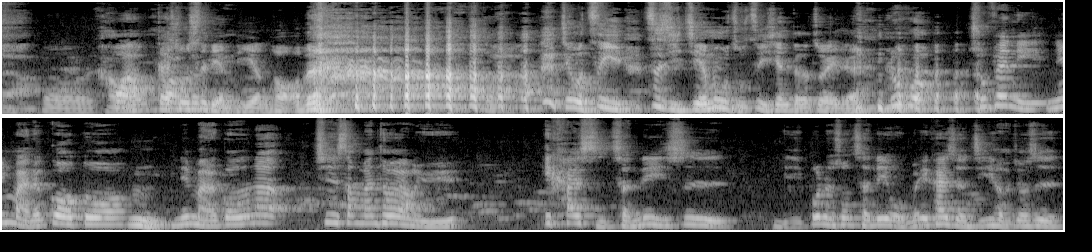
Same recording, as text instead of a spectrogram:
啊，哦，好啊，该说是脸皮很厚哦，不是。对啊，结果自己自己节目组自己先得罪人。如果除非你你买的够多，嗯，你买的够多，那其实上班偷养鱼一开始成立是。你不能说成立，我们一开始的集合就是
